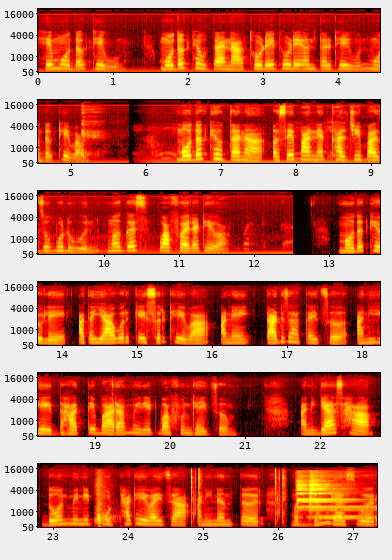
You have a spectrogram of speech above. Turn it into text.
हे मोदक ठेवू मोदक ठेवताना थोडे थोडे अंतर ठेवून मोदक ठेवा. मोदक ठेवताना असे पाण्यात खालची बाजू बुडवून मगच वाफवायला ठेवा. मोदक ठेवले आता यावर केसर ठेवा आणि ताट झाकायचं आणि हे दहा ते बारा मिनिट वाफून घ्यायचं. आणि गॅस हा दोन मिनिट मोठा ठेवायचा आणि नंतर मध्यम गॅसवर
